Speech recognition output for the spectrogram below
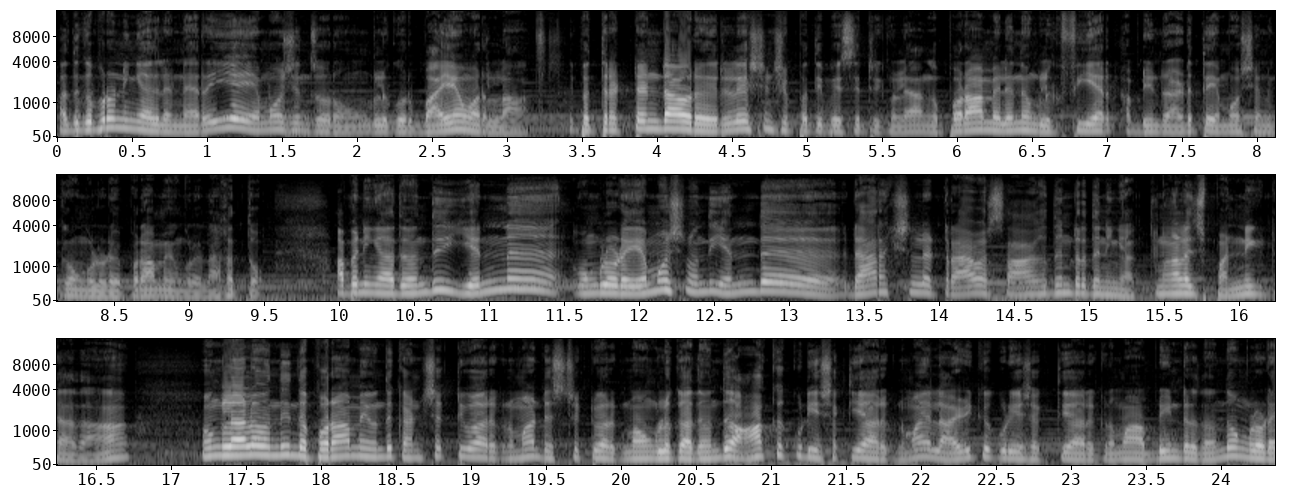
அதுக்கப்புறம் நீங்கள் அதில் நிறைய எமோஷன்ஸ் வரும். உங்களுக்கு ஒரு பயம் வரலாம். இப்போ த்ரெட்டண்டாக ஒரு ரிலேஷன்ஷிப் பற்றி பேசிகிட்டு இருக்கோம் இல்லையா? அங்கே பொறாமையிலேருந்து உங்களுக்கு ஃபியர் அப்படின்ற அடுத்த எமோஷனுக்கு உங்களுடைய பொறாமை உங்களை நகர்த்தும். அப்போ நீங்கள் அது வந்து என்ன உங்களோட எமோஷன் வந்து எந்த டைரக்ஷனில் ட்ராவல்ஸ் ஆகுதுன்றதை நீங்கள் அக்னாலேஜ் பண்ணிக்கிட்டால் தான் உங்களால் வந்து இந்த பொறாமை வந்து கன்ஸ்ட்ரக்டிவாக இருக்கணுமா டிஸ்ட்ரக்டிவாக இருக்கணுமா? உங்களுக்கு அது வந்து ஆக்கக்கூடிய சக்தியாக இருக்கணுமா? இல்லை அழிக்கக்கூடிய சக்தியாக இருக்கணுமா? அப்படின்றத வந்து உங்களோட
